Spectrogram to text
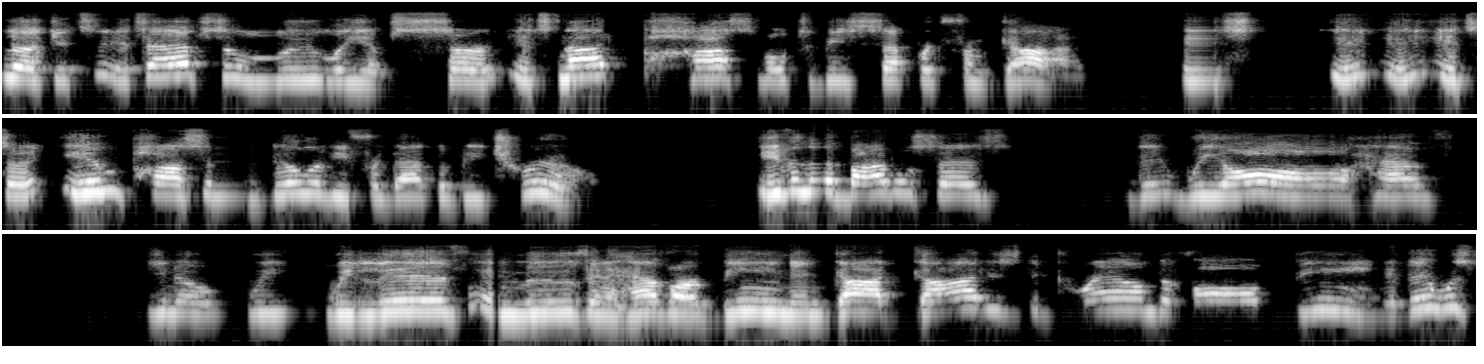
look, it's it's absolutely absurd. It's not possible to be separate from God. It's it, it, it's an impossibility for that to be true. Even the Bible says that we all have, you know, we we live and move and have our being in God. God is the ground of all being. If it was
